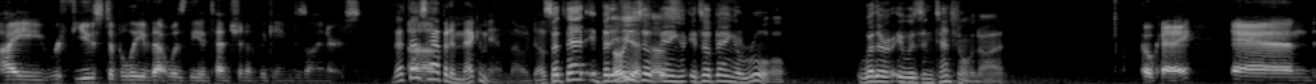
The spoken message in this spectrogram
I refuse to believe that was the intention of the game designers. That does Uh, happen in Mega Man, though, doesn't But that but it is Oh, yeah, it does. obeying it's obeying a rule, whether it was intentional or not. Okay, and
